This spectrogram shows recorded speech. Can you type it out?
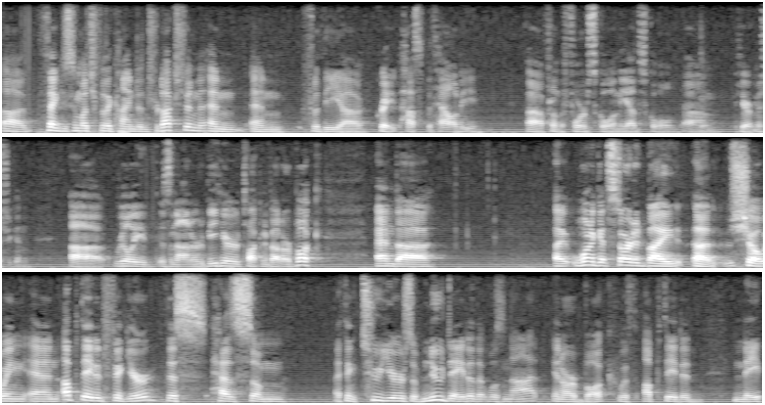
Uh, thank you so much for the kind introduction and, and for the uh, great hospitality uh, from the Ford School and the Ed School um, here at Michigan. Uh, really is an honor to be here talking about our book. And uh, I want to get started by uh, showing an updated figure. This has some, I think, two years of new data that was not in our book with updated NAEP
